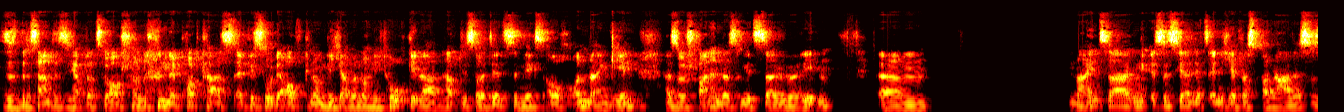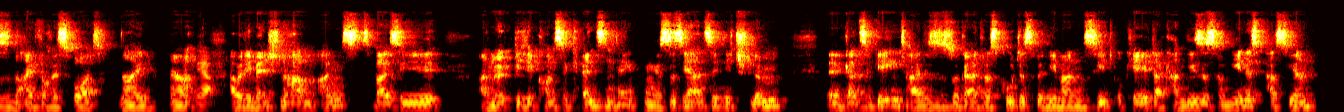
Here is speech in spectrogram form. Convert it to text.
das Interessante ist, ich habe dazu auch schon eine Podcast-Episode aufgenommen, die ich aber noch nicht hochgeladen habe. Die sollte jetzt demnächst auch online gehen. Also spannend, dass wir jetzt darüber reden. Ähm, Nein sagen, es ist ja letztendlich etwas Banales, es ist ein einfaches Wort, Nein. Ja? ja. Aber die Menschen haben Angst, weil sie an mögliche Konsequenzen denken. Es ist ja an sich nicht schlimm, äh, ganz im Gegenteil, es ist sogar etwas Gutes, wenn jemand sieht, okay, da kann dieses und jenes passieren.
